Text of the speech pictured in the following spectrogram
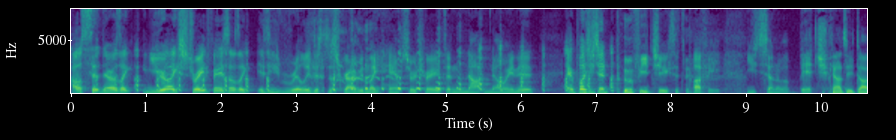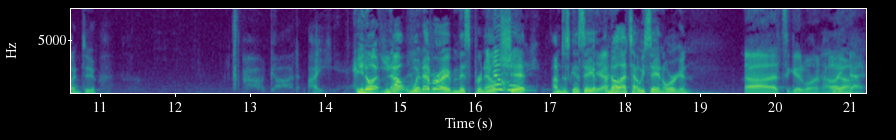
I was sitting there. I was like, "You're like straight face." I was like, "Is he really just describing like hamster traits and not knowing it?" And plus, you said poofy cheeks. It's puffy. You son of a bitch. Counts who you talking to. Oh God, I. You know what? you. Now, whenever I mispronounce You know who- shit, I'm just gonna say, Yeah. no, that's how we say in Oregon. Ah, that's a good one. I like Yeah. that.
